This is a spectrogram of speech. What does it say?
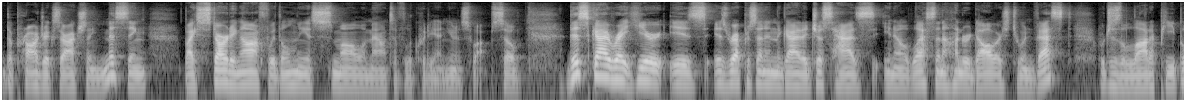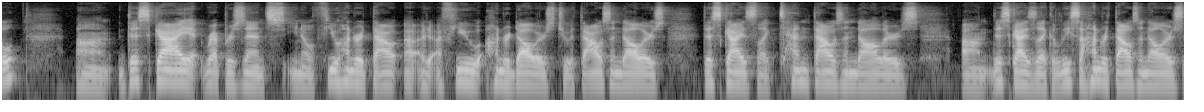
the projects are actually missing by starting off with only a small amount of liquidity on Uniswap. So this guy right here is is representing the guy that just has you know less than $100 to invest, which is a lot of people. Um, this guy represents you know a few hundred thousand, uh, a few hundred dollars to a thousand dollars. This guy's like ten thousand dollars. Um, this guy's like at least a hundred thousand dollars,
